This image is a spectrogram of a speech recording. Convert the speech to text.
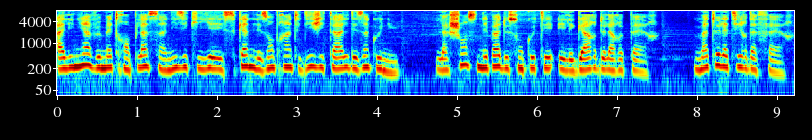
Aligna veut mettre en place un Izikiye et scanne les empreintes digitales des inconnus. La chance n'est pas de son côté et les gardes la repèrent. Mate tire d'affaire.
